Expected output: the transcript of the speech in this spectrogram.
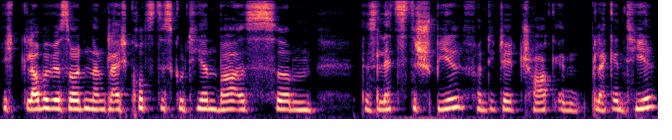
Ich glaube, wir sollten dann gleich kurz diskutieren, war es ähm, das letzte Spiel von DJ Chalk in Black and Teal.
